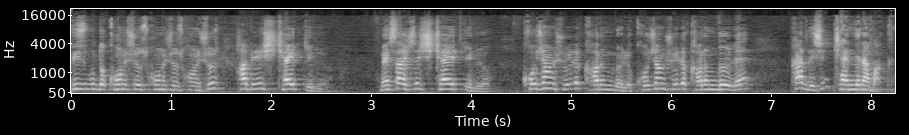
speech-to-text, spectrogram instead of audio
biz burada konuşuyoruz konuşuyoruz konuşuyoruz. Habire şikayet geliyor. Mesajda şikayet geliyor. Kocam şöyle karım böyle. Kocam şöyle karım böyle. Kardeşim kendine bak.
